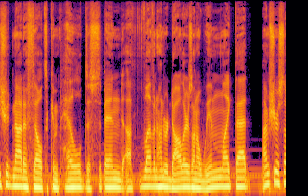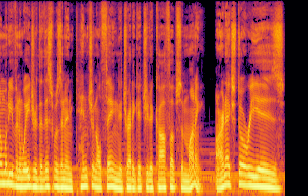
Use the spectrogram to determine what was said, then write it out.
should not have felt compelled to spend $1,100 on a whim like that. I'm sure some would even wager that this was an intentional thing to try to get you to cough up some money. Our next story is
